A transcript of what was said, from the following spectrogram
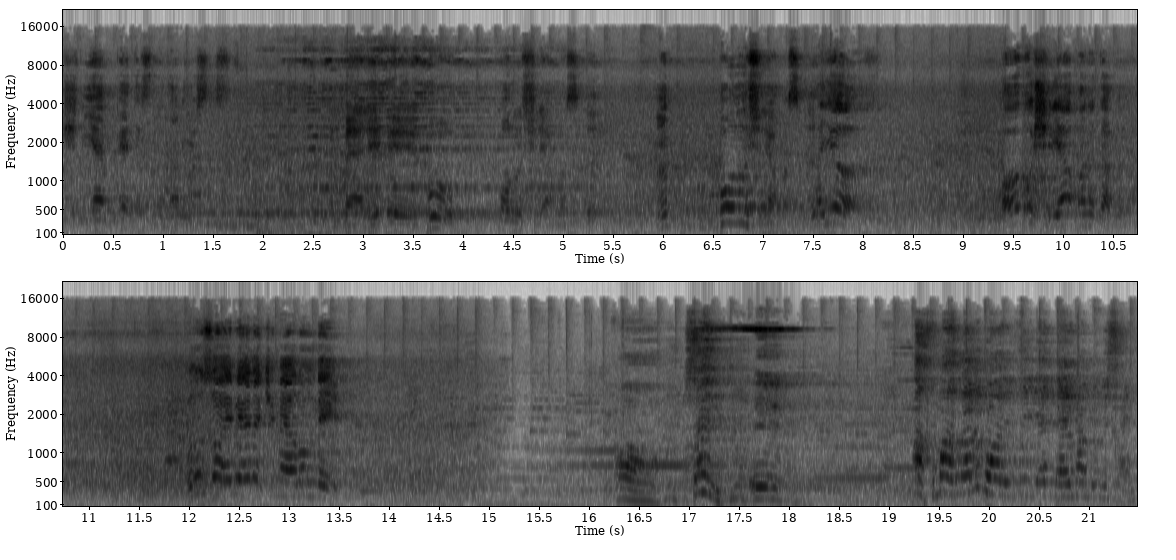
işləyən Petersonu tanıyırsınız. Bəli, e, bu onun şlyapasıdır. Hı? Bu onun şlyapasıdır. Ha, yox. O bu şlyapanı tapır. Bunun sahibi hələ ki məlum deyil. Ah, sən e, axmaqları müalicə edən dərman bilirsən.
